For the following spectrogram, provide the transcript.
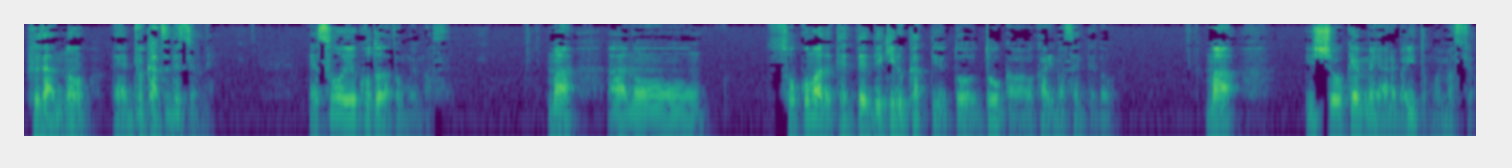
普段の、えー部活ですよね。そういうことだと思います。まあ、あのーそこまで徹底できるかっていうと、どうかはわかりませんけど、まあ、一生懸命やればいいと思いますよ。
